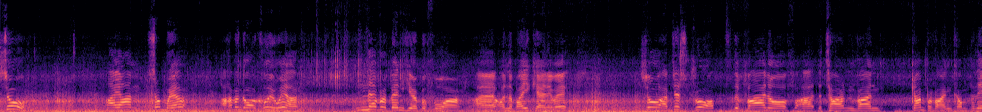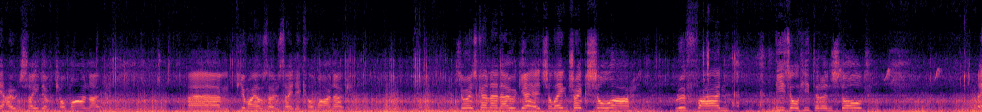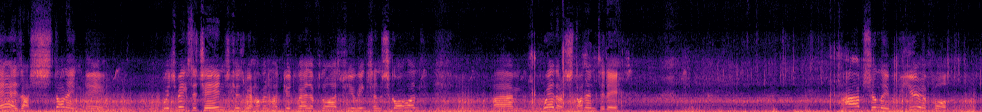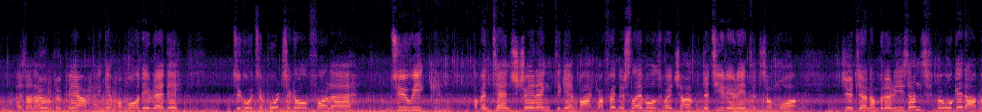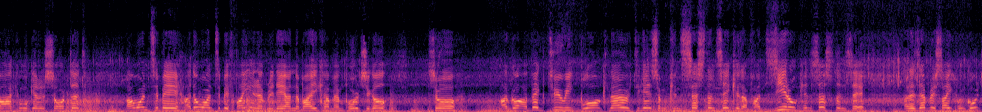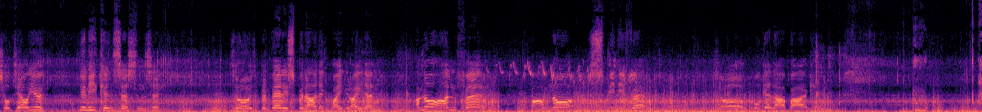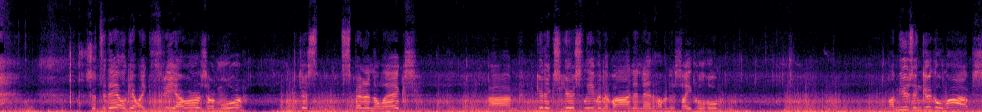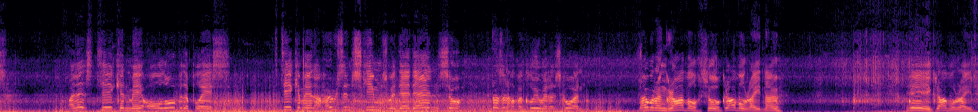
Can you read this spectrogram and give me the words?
So, I am somewhere. I haven't got a clue where. Never been here before uh, on the bike anyway. So I've just dropped the van off at the Tartan Van Camper Van Company outside of Kilmarnock. Um, a few miles outside of Kilmarnock. So it's gonna now get its electric, solar, roof fan, diesel heater installed. It is a stunning day, which makes a change because we haven't had good weather for the last few weeks in Scotland. Um, weather's stunning today. Absolutely beautiful as I now prepare and get my body ready to go to Portugal for a two week of intense training to get back my fitness levels which have deteriorated somewhat due to a number of reasons but we'll get that back and we'll get it sorted. I want to be I don't want to be fighting every day on the bike. I'm in Portugal. So I've got a big two week block now to get some consistency because I've had zero consistency. And as every cycling coach will tell you you need consistency. So it's been very sporadic bike riding. I'm not unfit but I'm not speedy fit. So we'll get that back so today I'll get like three hours or more just spinning the legs. Um, good excuse leaving the van and then having to cycle home. I'm using Google Maps and it's taken me all over the place. It's taken me into housing schemes with dead ends so it doesn't have a clue where it's going. Now we're on gravel so gravel ride now Hey, gravel ride.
